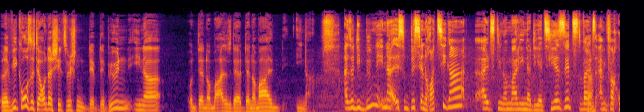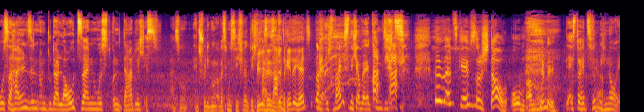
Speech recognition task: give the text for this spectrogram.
oder wie groß ist der Unterschied zwischen der, der Bühnen-Ina und der normal, also der, der normalen Ina? Also die Bühne Ina ist ein bisschen rotziger als die normale Ina, die jetzt hier sitzt, weil Ja. es einfach große Hallen sind und du da laut sein musst und dadurch ist, also Entschuldigung, aber es muss ich wirklich grad lachen. dritte jetzt? Ja, ich weiß nicht, aber er kommt jetzt. Das ist, als gäbe es so Stau oben am Himmel. Der ist doch jetzt wirklich neu.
